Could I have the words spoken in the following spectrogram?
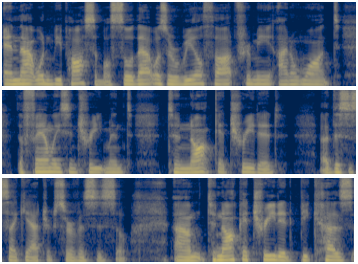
and that wouldn't be possible. So that was a real thought for me. I don't want the families in treatment to not get treated. Uh, this is psychiatric services, so um, to not get treated because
